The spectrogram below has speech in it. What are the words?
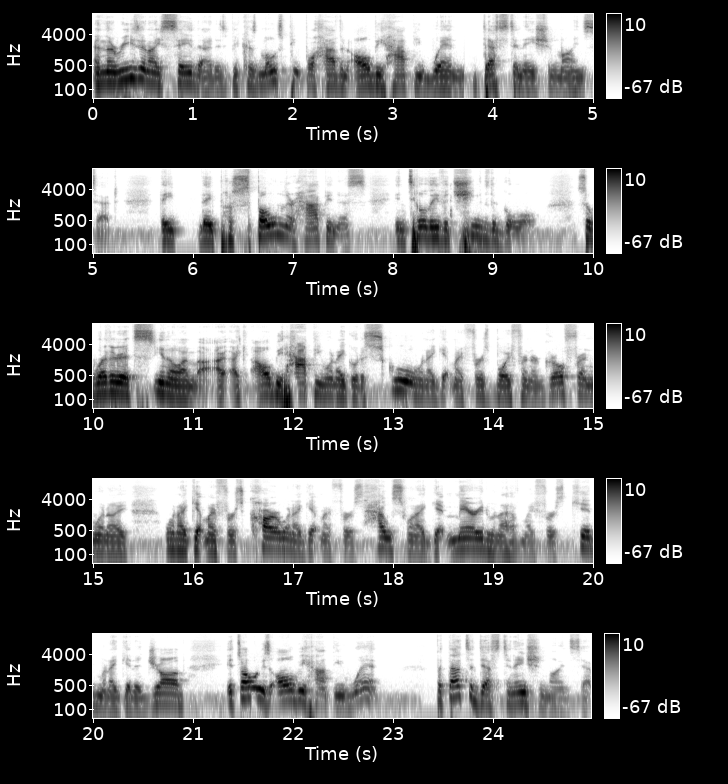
And the reason I say that is because most people have an all be happy when destination mindset. They they postpone their happiness until they've achieved the goal. So whether it's you know I'm I, I'll be happy when I go to school, when I get my first boyfriend or girlfriend, when I when I get my first car, when I get my first house, when I get married, when I have my first kid, when I get a job. It's always all be happy when. But that's a destination mindset.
